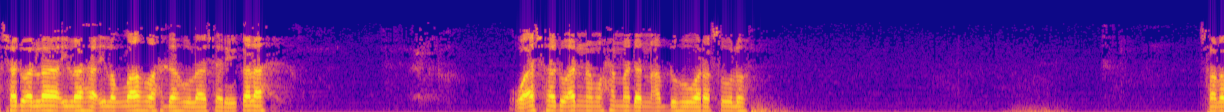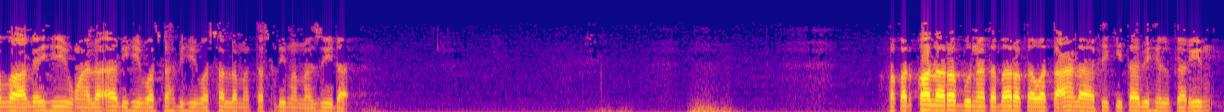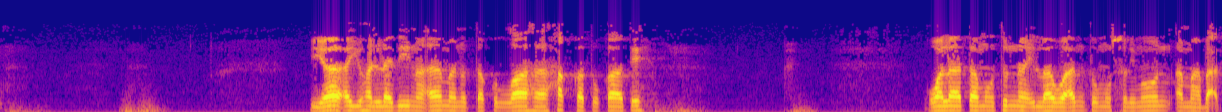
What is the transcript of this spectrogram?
أشهد أن لا إله إلا الله وحده لا شريك له وأشهد أن محمدا عبده ورسوله صلى الله عليه وعلى آله وصحبه وسلم تسليما مزيدا فقد قال ربنا تبارك وتعالى في كتابه الكريم يا أيها الذين آمنوا اتقوا الله حق تقاته ولا تموتن إلا وأنتم مسلمون أما بعد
